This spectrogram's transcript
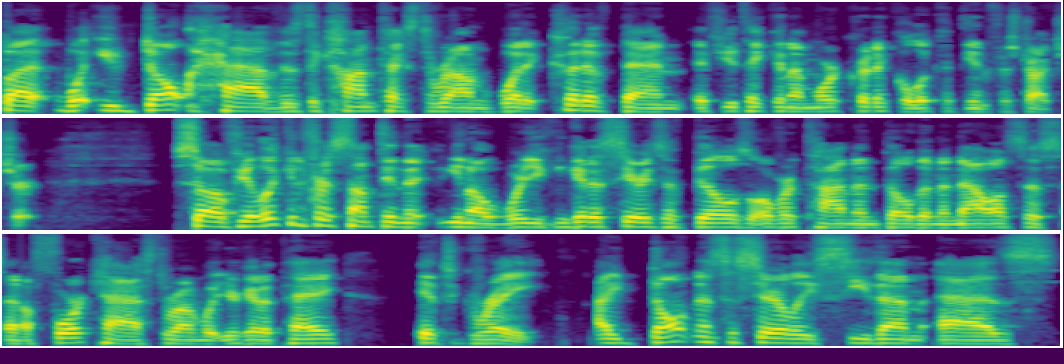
But what you don't have is the context around what it could have been if you'd taken a more critical look at the infrastructure. So if you're looking for something that, you know, where you can get a series of bills over time and build an analysis and a forecast around what you're going to pay, it's great. I don't necessarily see them as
